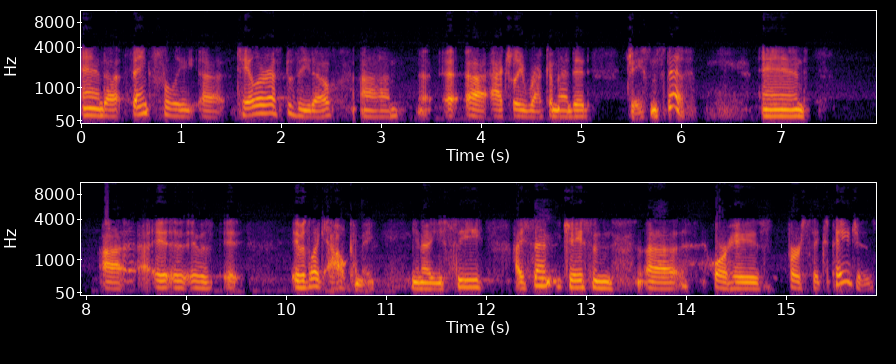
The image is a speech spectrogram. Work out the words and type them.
And uh, thankfully, uh, Taylor Esposito um, uh, uh, actually recommended Jason Smith, and uh, it, it, was it, it was like alchemy. You know, you see, I sent Jason uh, Jorge's first six pages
